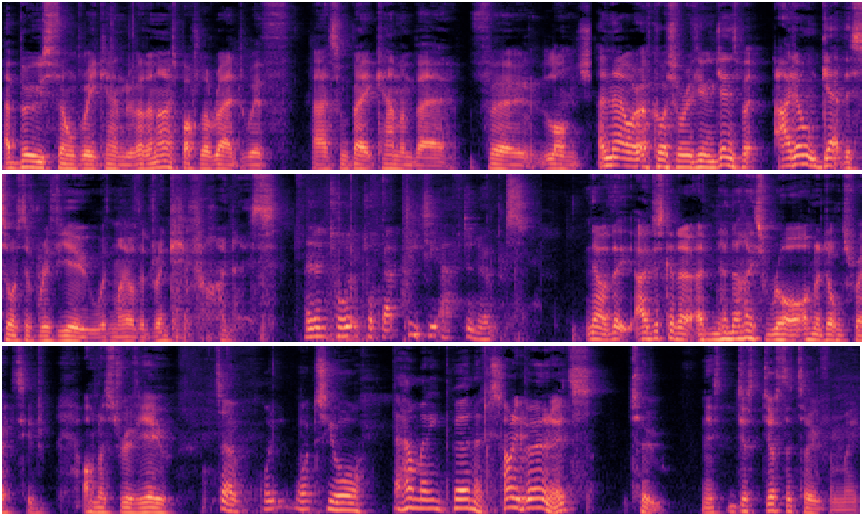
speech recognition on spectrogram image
a booze filled weekend. We've had a nice bottle of red with. Uh, some baked camembert for lunch, and now we're of course we're reviewing gins. But I don't get this sort of review with my other drinking partners. They don't talk, talk about peaty afternoons. No, they, I just got a, a, nice raw, unadulterated, honest review. So, what, what's your how many Bernards? How many Bernards? Two. It's just just the two from me.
